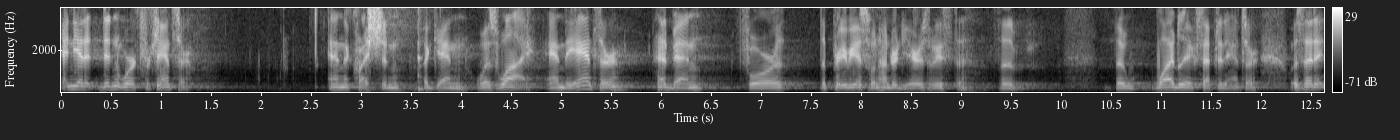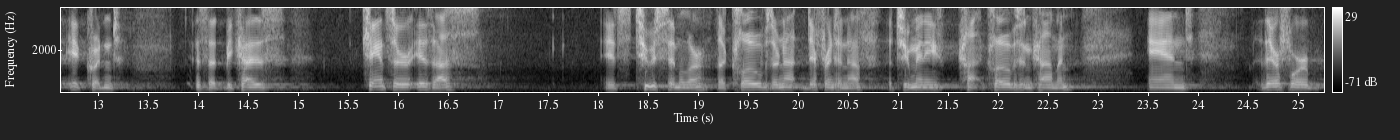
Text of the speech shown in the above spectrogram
And yet it didn't work for cancer. And the question, again, was why? And the answer had been for the previous 100 years, at least the, the, the widely accepted answer, was that it, it couldn't. It's that because cancer is us, it's too similar, the cloves are not different enough, too many co- cloves in common and therefore,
